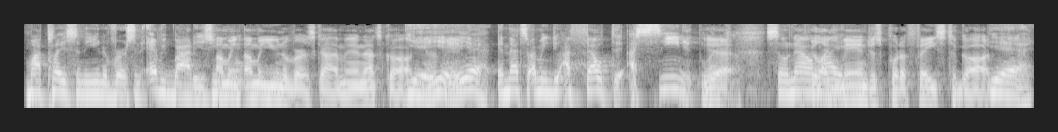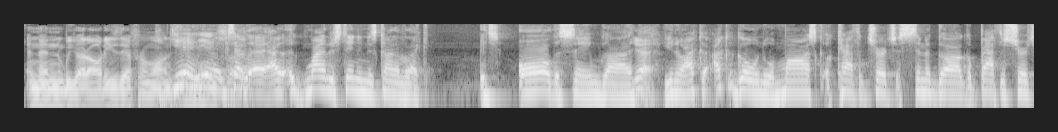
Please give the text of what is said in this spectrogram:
my place in the universe and everybody's. You I'm a I'm a universe guy, man. That's God. yeah, what I yeah, mean? yeah. And that's I mean, dude, I felt it. I seen it. like, Yeah. So now I feel my, like man just put a face to God. Yeah. And then we got all these different ones. Yeah, I mean? yeah, exactly. like- I, I, my understanding is kind of like it's all the same God. Yeah. You know, I could I could go into a mosque, a Catholic church, a synagogue, a Baptist church.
